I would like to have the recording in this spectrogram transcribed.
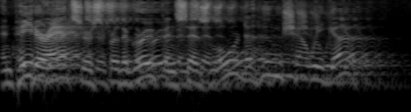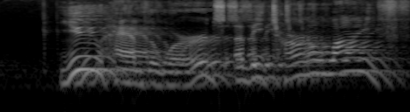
And Peter answers for the group and says, Lord, to whom shall we go? You have the words of eternal life.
